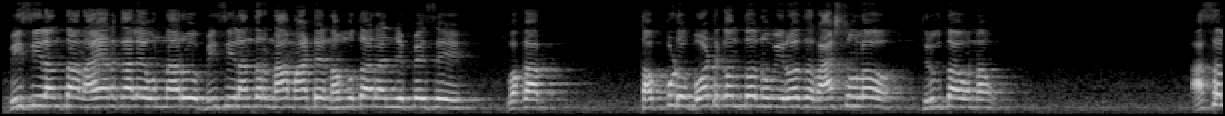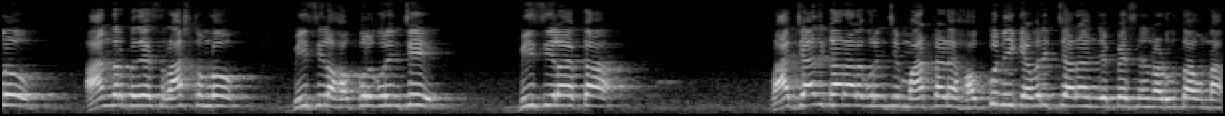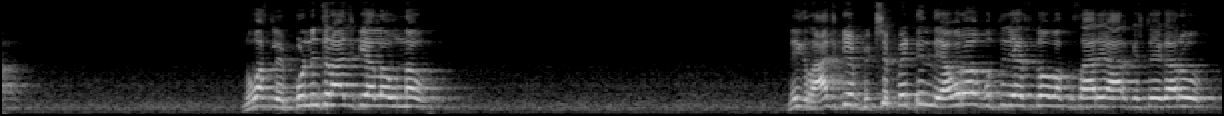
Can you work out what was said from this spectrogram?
బీసీలంతా నా వెనకాలే ఉన్నారు బీసీలందరూ నా మాటే నమ్ముతారని చెప్పేసి ఒక తప్పుడు బోటకంతో నువ్వు ఈరోజు రాష్ట్రంలో తిరుగుతూ ఉన్నావు. అసలు ఆంధ్రప్రదేశ్ రాష్ట్రంలో బీసీల హక్కుల గురించి బీసీల యొక్క రాజ్యాధికారాల గురించి మాట్లాడే హక్కు నీకు ఎవరిచ్చారా అని చెప్పేసి నేను అడుగుతా ఉన్నా. నువ్వు అసలు ఎప్పటి నుంచి రాజకీయాల్లో ఉన్నావు? నీకు రాజకీయ భిక్ష పెట్టింది ఎవరో గుర్తు చేసుకో ఒకసారి ఆర్కెస్ట్రే గారు.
